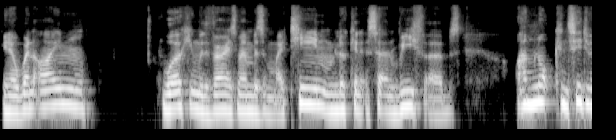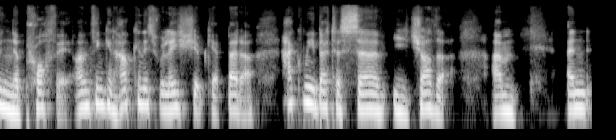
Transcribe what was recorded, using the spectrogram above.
You know, when I'm working with various members of my team, I'm looking at certain refurbs. I'm not considering the profit. I'm thinking, how can this relationship get better? How can we better serve each other? Um, and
